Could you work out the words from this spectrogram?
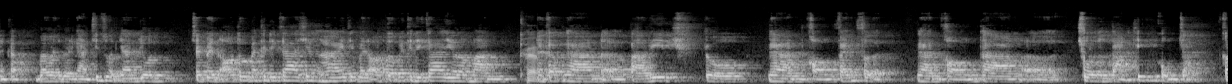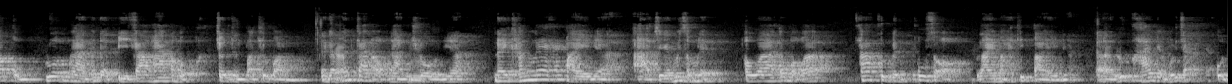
นะครับไม่ว่าจะเป็นงานชิ้นส่วนยานยนต์จะเป็น Automechanika เซี่ยงไฮ้จะเป็น Automechanika เยอรมันนะครับงานปารีสโชว์งานของแฟรงก์เฟิร์ตงานของทางโชว์ต่างๆ ที่กรมจัดก็ผมร่วมงานตั้งแต่ปี 95-96จนถึงปัจจุบันนะครับนั้นการออกงานโชว์เนี่ยในครั้งแรกไปเนี่ยอาจจะยังไม่สำเร็จ เพราะว่าต้องบอกว่า ถ้าคุณเป็นผู้สอบรายใหม่ที่ไปเนี่ยลูกค้ายังรู้จักคุณ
